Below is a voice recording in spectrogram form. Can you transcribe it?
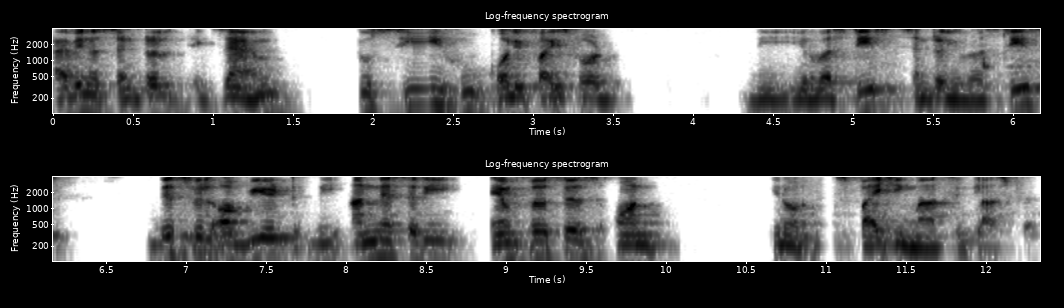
having a central exam to see who qualifies for the universities, central universities. This will obviate the unnecessary emphasis on, you know, spiking marks in class 12.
